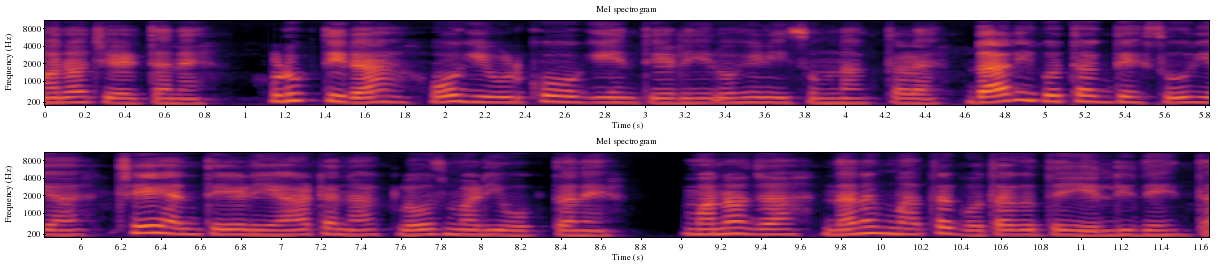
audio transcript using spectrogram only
ಮನೋಜ್ ಹೇಳ್ತಾನೆ, ಹುಡುಕ್ತೀರಾ? ಹೋಗಿ ಹುಡ್ಕೋ ಹೋಗಿ ಅಂತೇಳಿ ರೋಹಿಣಿ ಸುಮ್ಮನಾಗ್ತಾಳೆ ದಾರಿ ಗೊತ್ತಾಗದೆ ಸೂರ್ಯ, ಛೇ ಅಂತೇಳಿ ಆಟನ ಕ್ಲೋಸ್ ಮಾಡಿ ಹೋಗ್ತಾನೆ. ಮನೋಜ, ನನಗೆ ಮಾತ್ರ ಗೊತ್ತಾಗುತ್ತೆ ಎಲ್ಲಿದೆ ಅಂತ.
